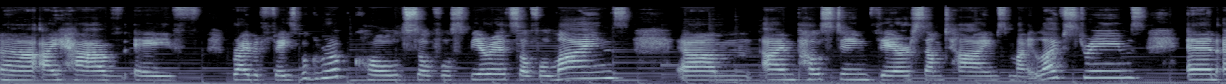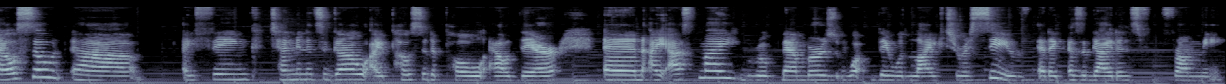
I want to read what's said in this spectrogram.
Uh, I have a private Facebook group called Soulful Spirits, Soulful Minds. Um, I'm posting there sometimes my live streams, and I also. Uh, I think 10 minutes ago, I posted a poll out there and I asked my group members what they would like to receive as a guidance from me.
